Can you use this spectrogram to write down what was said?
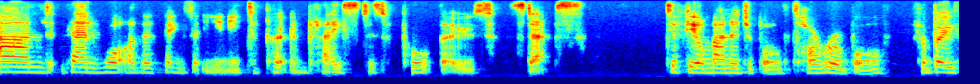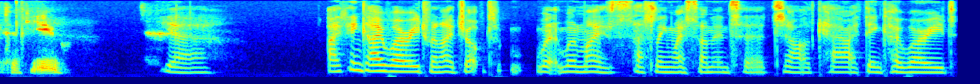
And then what are the things that you need to put in place to support those steps to feel manageable, tolerable for both of you? Yeah. I think I worried when I dropped when my settling my son into childcare. I think I worried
